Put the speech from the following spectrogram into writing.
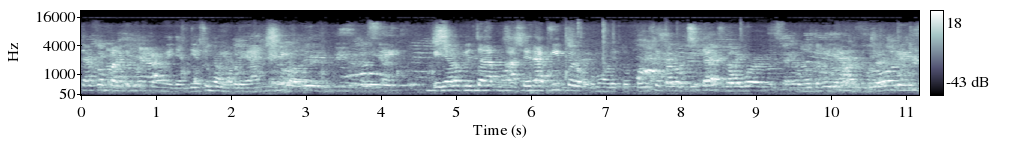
Ya compartimos con ella el día de su cumpleaños. Ella lo pensaba hacer aquí, pero como le tocó irse para el hospital, nosotros llamamos flores.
